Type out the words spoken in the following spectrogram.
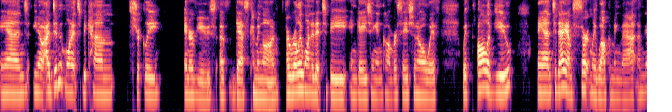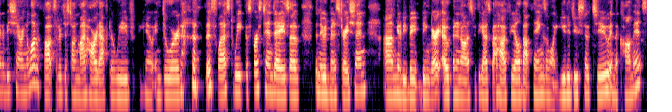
And you know, I didn't want it to become strictly interviews of guests coming on. I really wanted it to be engaging and conversational with with all of you and today I'm certainly welcoming that. I'm going to be sharing a lot of thoughts that are just on my heart after we've, you know, endured this last week, this first 10 days of the new administration. I'm going to be, be being very open and honest with you guys about how I feel about things. I want you to do so too in the comments.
